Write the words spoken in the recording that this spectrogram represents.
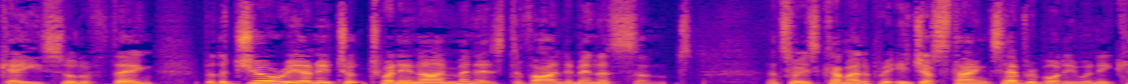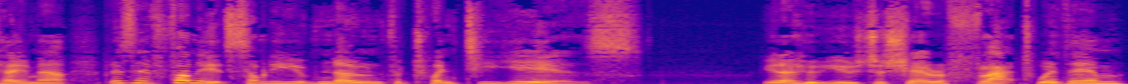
gay sort of thing. But the jury only took 29 minutes to find him innocent. And so he's come out of it. He just thanks everybody when he came out. But isn't it funny? It's somebody you've known for 20 years, you know, who used to share a flat with him.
